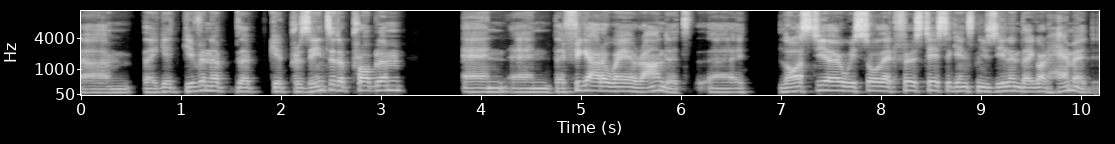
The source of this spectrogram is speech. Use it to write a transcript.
Um, they get given a they get presented a problem, and and they figure out a way around it. Uh, it. Last year, we saw that first test against New Zealand. They got hammered.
